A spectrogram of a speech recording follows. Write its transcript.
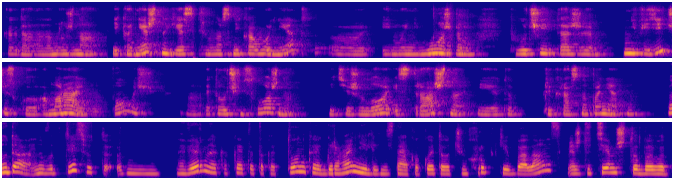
когда она нам нужна. И, конечно, если у нас никого нет, э, и мы не можем получить даже не физическую, а моральную помощь, э, это очень сложно и тяжело, и страшно, и это прекрасно понятно. Ну да, ну вот здесь вот, наверное, какая-то такая тонкая грань или, не знаю, какой-то очень хрупкий баланс между тем, чтобы вот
